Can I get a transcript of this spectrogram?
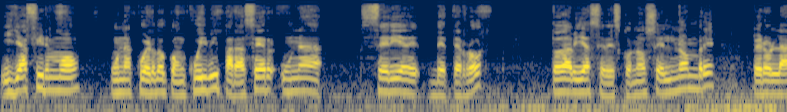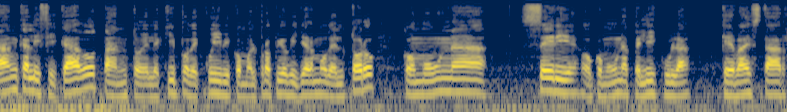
y ya firmó un acuerdo con Quibi para hacer una serie de terror. Todavía se desconoce el nombre, pero la han calificado tanto el equipo de Quibi como el propio Guillermo del Toro como una serie o como una película que va a estar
